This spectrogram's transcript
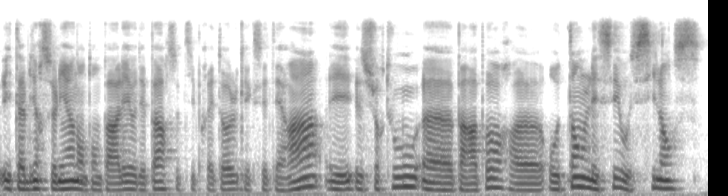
établir ce lien dont on parlait au départ, ce petit pré-talk, etc. Et, surtout euh, par rapport au temps laissé au silence.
